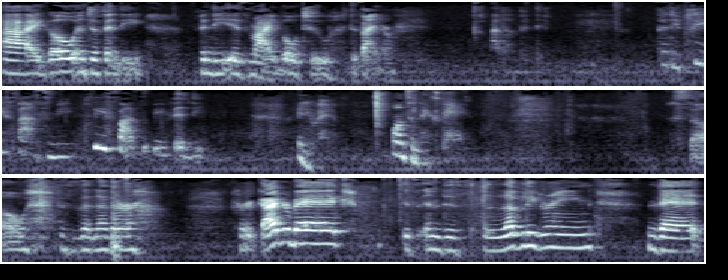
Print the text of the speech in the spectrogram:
I go into Fendi. Fendi is my go-to designer. I love Fendi. Fendi, please sponsor me. Please sponsor me, Fendi. Anyway, on to the next bag. So this is another Kurt Geiger bag. It's in this lovely green that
